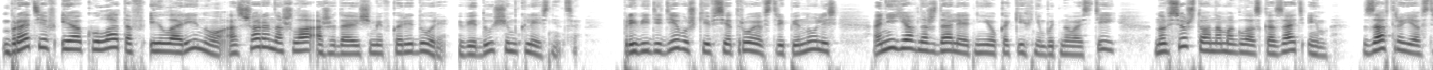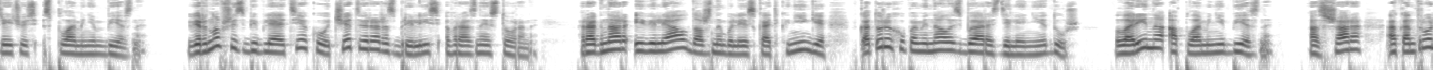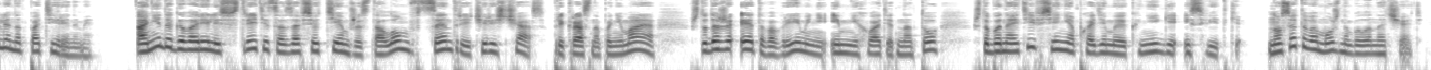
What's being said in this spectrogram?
Братьев Иакулатов и Ларину Асшара нашла ожидающими в коридоре, ведущем к лестнице. При виде девушки все трое встрепенулись, они явно ждали от нее каких-нибудь новостей, но все, что она могла сказать им, «Завтра я встречусь с пламенем бездны». Вернувшись в библиотеку, четверо разбрелись в разные стороны. Рагнар и Велиал должны были искать книги, в которых упоминалось бы о разделении душ. Ларина о пламени бездны, Асшара о контроле над потерянными – они договорились встретиться за все тем же столом в центре через час, прекрасно понимая, что даже этого времени им не хватит на то, чтобы найти все необходимые книги и свитки. Но с этого можно было начать.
